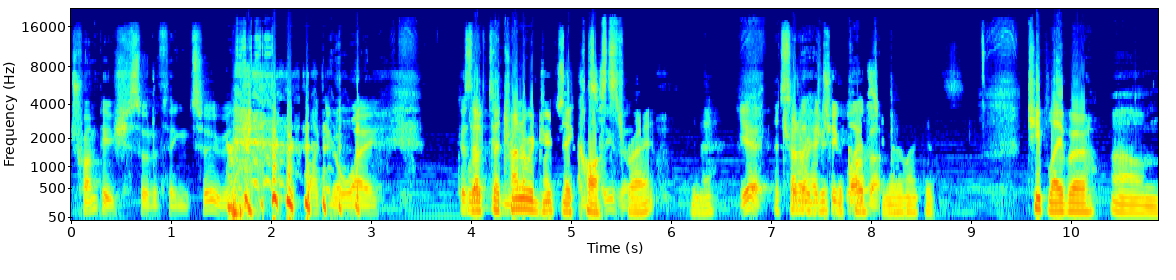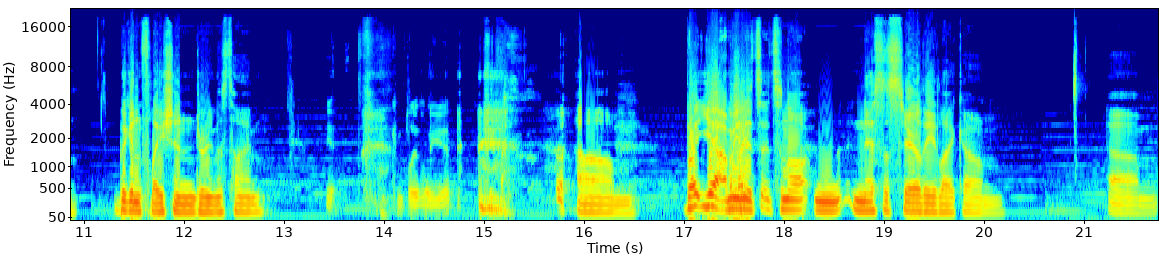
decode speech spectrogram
Trumpish sort of thing too, like in a way. Because they're trying to reduce their costs right you know Yeah, they're trying they to had reduce cheap their costs labor. you know like it's cheap labor um big inflation during this time Completely, it. um but yeah i mean like- it's it's not necessarily like um um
